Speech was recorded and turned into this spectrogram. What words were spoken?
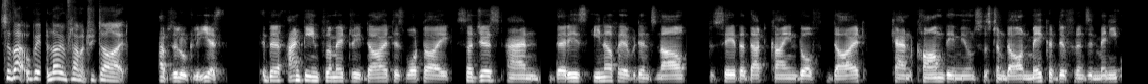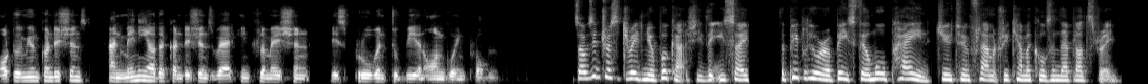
So that would be a low inflammatory diet. Absolutely, yes. The anti inflammatory diet is what I suggest, and there is enough evidence now to say that that kind of diet can calm the immune system down, make a difference in many autoimmune conditions and many other conditions where inflammation is proven to be an ongoing problem. So I was interested to read in your book actually that you say the people who are obese feel more pain due to inflammatory chemicals in their bloodstream.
